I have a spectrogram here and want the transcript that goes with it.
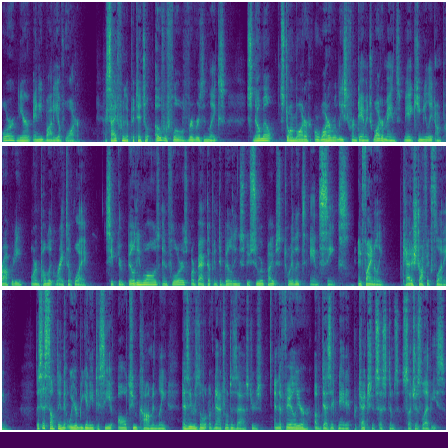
or near any body of water. Aside from the potential overflow of rivers and lakes, snowmelt, stormwater, or water released from damaged water mains may accumulate on property or in public rights of way, seep through building walls and floors, or back up into buildings through sewer pipes, toilets, and sinks. And finally, catastrophic flooding. This is something that we are beginning to see all too commonly as a result of natural disasters and the failure of designated protection systems such as levees.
